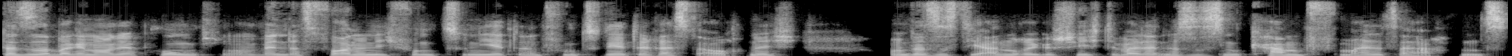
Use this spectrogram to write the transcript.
Das ist aber genau der Punkt. Ne? Wenn das vorne nicht funktioniert, dann funktioniert der Rest auch nicht. Und das ist die andere Geschichte, weil dann ist es ein Kampf meines Erachtens.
